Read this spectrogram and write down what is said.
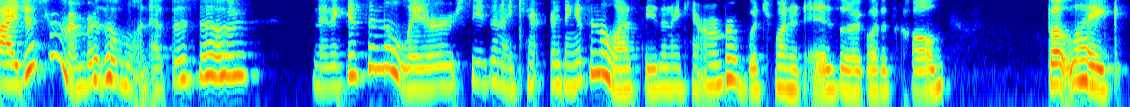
I just remember the one episode, and I think it's in the later season. I can't. I think it's in the last season. I can't remember which one it is or like what it's called. but like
